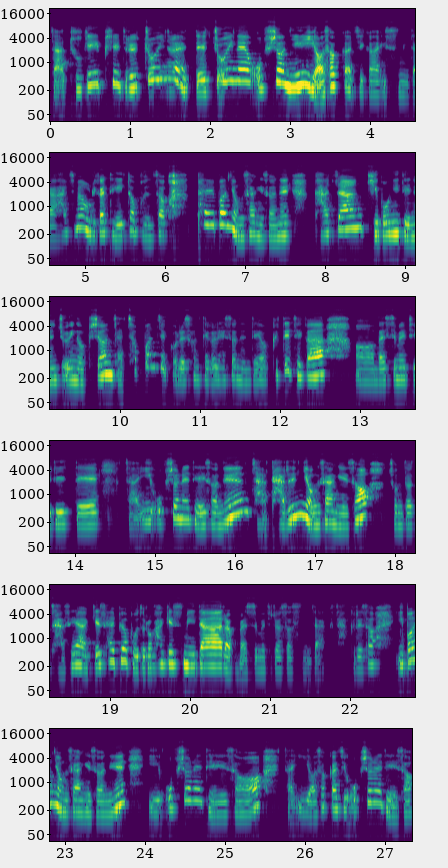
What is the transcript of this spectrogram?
자, 두 개의 필드를 조인을 할 때 조인의 옵션이 여섯 가지가 있습니다. 하지만 우리가 데이터 분석 8번 영상에서는 가장 기본이 되는 조인 옵션 자, 첫 번째 거를 선택을 했었는데요. 그때 제가 어, 말씀을 드릴 때 자, 이 옵션에 대해서는 자, 다른 영상에서 좀 더 자세하게 살펴보도록 하겠습니다. 라고 말씀을 드렸었습니다. 자, 그래서 이번 영상에서는 이 옵션에 대해서 자, 이 여섯 가지 옵션에 대해서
